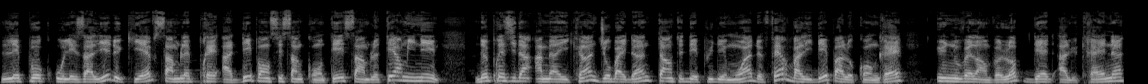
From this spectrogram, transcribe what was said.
L'époque où les alliés de Kiev semblaient prêts à dépenser sans compter semble terminée. Le président américain Joe Biden tente depuis des mois de faire valider par le Congrès une nouvelle enveloppe d'aide à l'Ukraine,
